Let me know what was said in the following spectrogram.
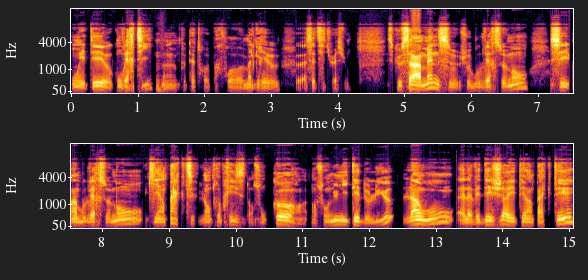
ont été euh, convertis, Mmh euh, peut-être parfois malgré eux, euh, à cette situation. Ce que ça amène, ce, ce bouleversement, c'est un bouleversement qui impacte l'entreprise dans son corps, dans son unité de lieu, là où elle avait déjà été impactée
